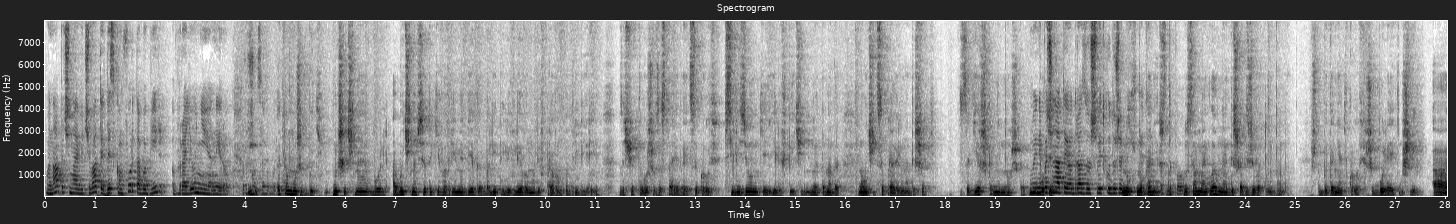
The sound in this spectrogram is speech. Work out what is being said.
вона починає відчувати дискомфорт або біль в районі нирок. Про що Ну, це говорить? Это может быть мышечная боль. Обычно все-таки во время бега болит или в левом, или в правом подреберье за счет того, что застаивается кровь в селезенке или в печени. Но это надо научиться правильно дышать. Задержка немножко. Ну і не глубокий- починати одразу швидко дуже Ну, бігти, ну да? конечно. поступово. Но самое главное дышать животом надо, чтобы гонять кровь, чтобы боли эти ушли. А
